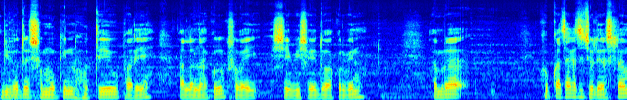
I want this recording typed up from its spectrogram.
বিপদের সম্মুখীন হতেও পারে। আল্লাহ না করুক, সবাই সে বিষয়ে দোয়া করবেন। আমরা খুব কাছাকাছি চলে আসলাম।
